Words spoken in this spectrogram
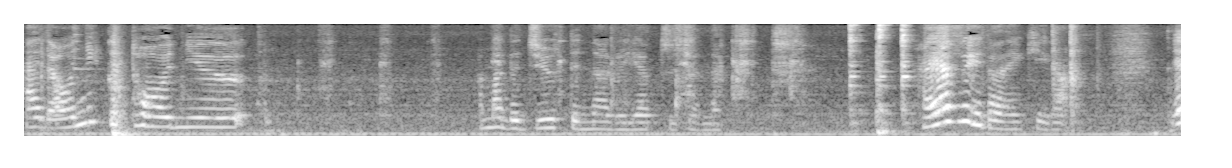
ら。はいじゃあお肉投入。あまだジューってなるやつじゃなかった早すぎたね気が。で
